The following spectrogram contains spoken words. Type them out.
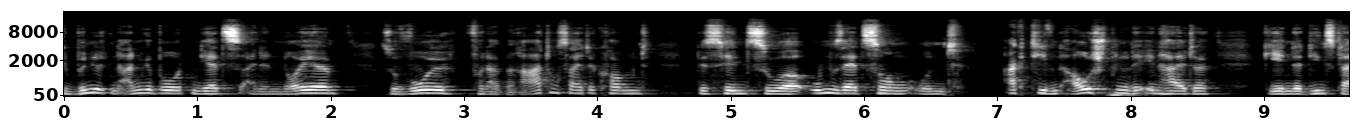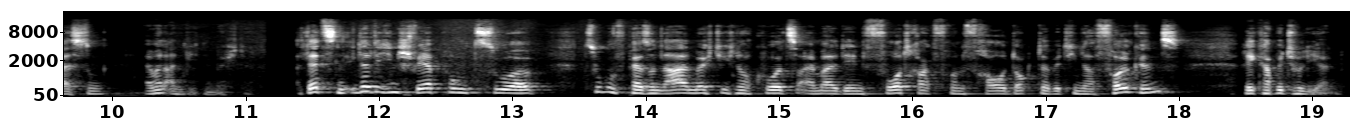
gebündelten Angeboten jetzt eine neue, sowohl von der Beratungsseite kommt, bis hin zur Umsetzung und aktiven Ausspielung der Inhalte gehende Dienstleistung einmal anbieten möchte. Als letzten inhaltlichen Schwerpunkt zur Zukunft Personal möchte ich noch kurz einmal den Vortrag von Frau Dr. Bettina Volkens rekapitulieren.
